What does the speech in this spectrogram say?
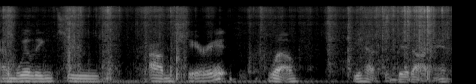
I'm willing to um, share it. Well, you have to bid on it.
